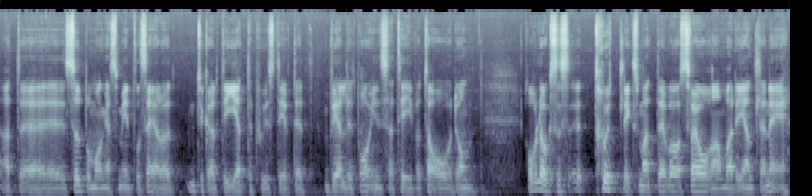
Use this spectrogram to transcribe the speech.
att eh, supermånga som är intresserade tycker att det är jättepositivt. Det är ett väldigt bra initiativ att ta och de har väl också trott liksom att det var svårare än vad det egentligen är.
